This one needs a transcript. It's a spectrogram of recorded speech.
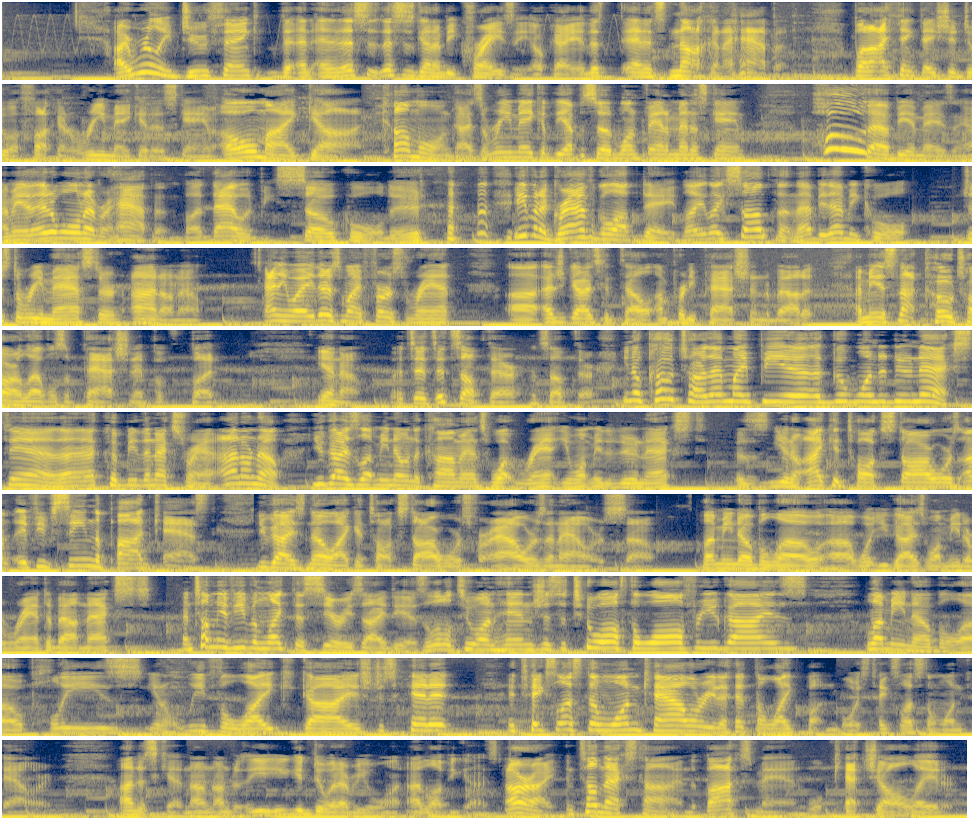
I really do think that, and, and this is this is gonna be crazy, okay? This and it's not gonna happen. But I think they should do a fucking remake of this game. Oh my god. Come on, guys. A remake of the Episode 1 Phantom Menace game. Whoo, that would be amazing. I mean, it won't ever happen, but that would be so cool, dude. Even a graphical update, like like something. That'd be that'd be cool. Just a remaster. I don't know. Anyway, there's my first rant. Uh, as you guys can tell, I'm pretty passionate about it. I mean, it's not KOTOR levels of passionate, but, but you know, it's, it's it's up there. It's up there. You know, KOTOR, that might be a, good one to do next. Yeah, that, that, could be the next rant. I don't know. You guys let me know in the comments what rant you want me to do next. Because, you know, I could talk Star Wars. I'm, if you've seen the podcast, you guys know I could talk Star Wars for hours and hours, so... Let me know below uh, what you guys want me to rant about next. And tell me if you even like this series idea. Is a little too unhinged? Is it too off the wall for you guys? Let me know below, please. You know, leave the like, guys. Just hit it. It takes less than one calorie to hit the like button, boys. It takes less than one calorie. I'm just kidding. I'm, I'm just. You, you can do whatever you want. I love you guys. All right. Until next time, the Box Man will catch y'all later.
